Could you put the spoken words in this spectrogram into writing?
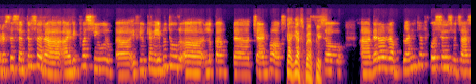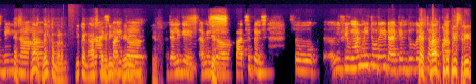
Uh, Professor Senthil sir, uh, I request you uh, if you can able to uh, look up the chat box. Yeah, yes, madam, please. So uh, there are uh, plenty of questions which has been yes, uh, madam, welcome, madam. You can ask any, by any, the yes. delegates. I mean yes. the participants. So if you want me to read, I can do it. Yes, madam. Could you please read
